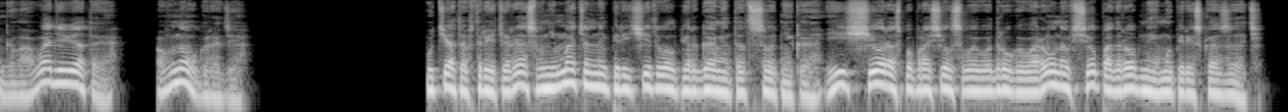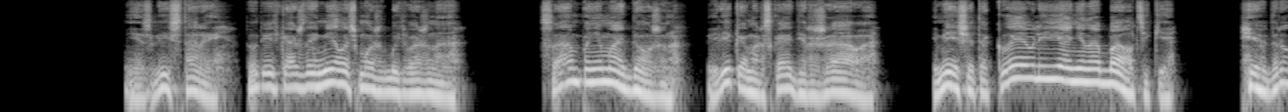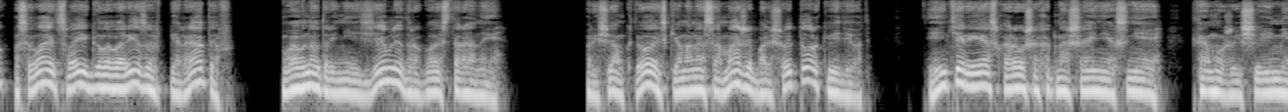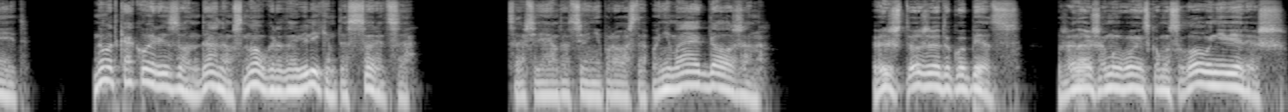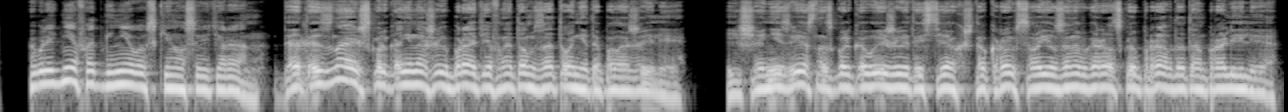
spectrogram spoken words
Глава девятая. В Новгороде. Путята в третий раз внимательно перечитывал пергамент от сотника и еще раз попросил своего друга Ворона все подробно ему пересказать. «Не злись, старый, тут ведь каждая мелочь может быть важна. Сам понимать должен, великая морская держава, имеющая такое влияние на Балтике, и вдруг посылает своих головорезов-пиратов во внутренние земли другой стороны. Причем кто и с кем она сама же большой торг ведет. Интерес в хороших отношениях с ней, к тому же еще имеет. Ну вот какой резон, да, нам с Новгородом Великим-то ссориться? Совсем тут все непросто, понимать должен. — Ты что же это, купец? Уже нашему воинскому слову не веришь? Побледнев от гнева, вскинулся ветеран. «Да ты знаешь, сколько они наших братьев на том затоне-то положили. Еще неизвестно, сколько выживет из тех, что кровь свою за новгородскую правду там пролили.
